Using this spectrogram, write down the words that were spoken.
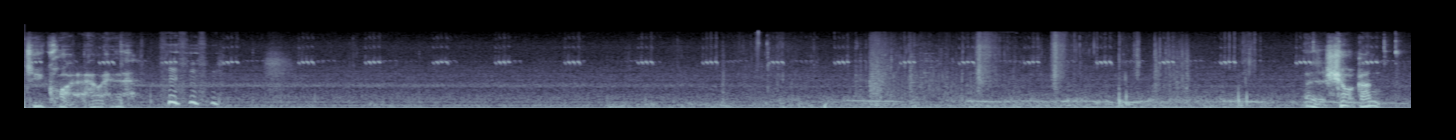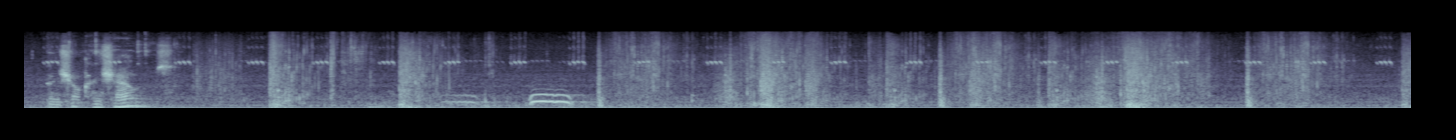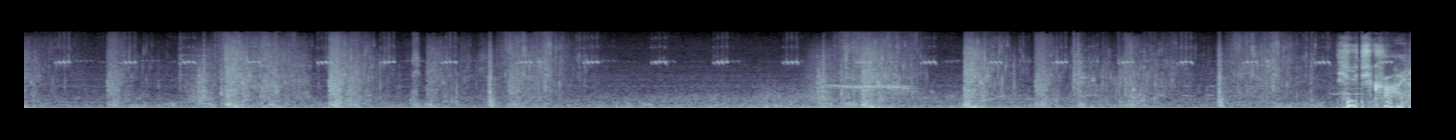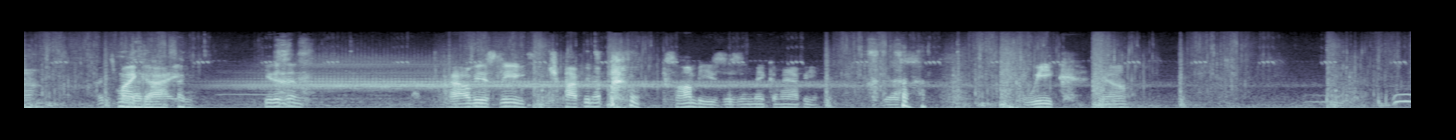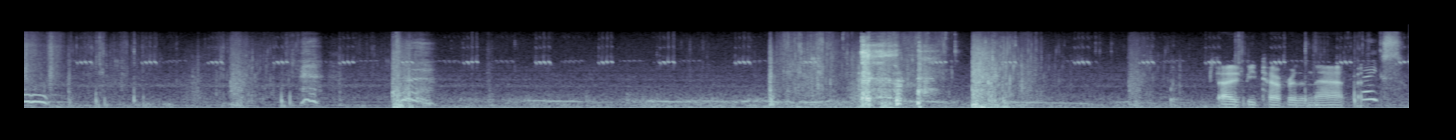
Too quiet out here. There's a shotgun and shotgun shells. Who's crying? Uh, it's oh, my Oh, guy. laughing. He doesn't. Uh, obviously, chopping up zombies doesn't make him happy. Yes. Weak, you know. That'd be tougher than that. But Thanks.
